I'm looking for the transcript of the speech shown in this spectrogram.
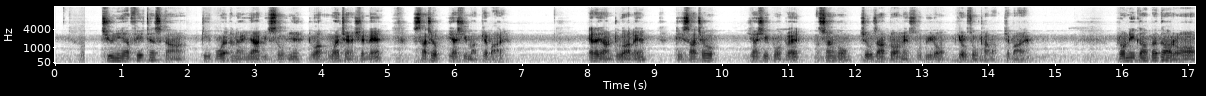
။ Junior Fetus ကဒီပွဲအနိုင်ရပြီဆိုရင်သူက1 championship နဲ့စာချုပ်ရရှိမှာဖြစ်ပါတယ်။အဲ့ဒါကြောင့်သူကလည်းဒီစာချုပ် ရရှိဖို့အတွက်အစွမ်းကုန်စူးစမ်းတော့မယ်ဆိုပြီးတော့ပြောဆိုထားတာဖြစ်ပါတယ်။ဘလိုနီကာဘက်ကတော့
